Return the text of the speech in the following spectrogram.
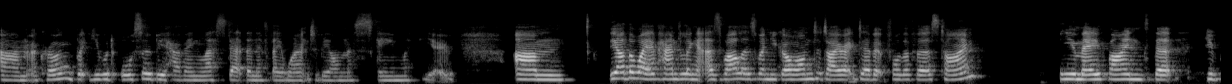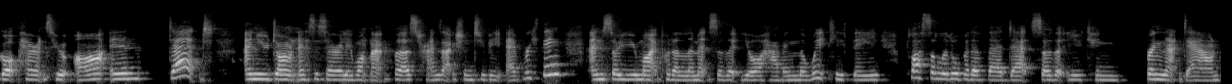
um, accruing, but you would also be having less debt than if they weren't to be on this scheme with you. Um, the other way of handling it as well is when you go on to direct debit for the first time you may find that you've got parents who are in debt and you don't necessarily want that first transaction to be everything. And so you might put a limit so that you're having the weekly fee plus a little bit of their debt so that you can bring that down.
